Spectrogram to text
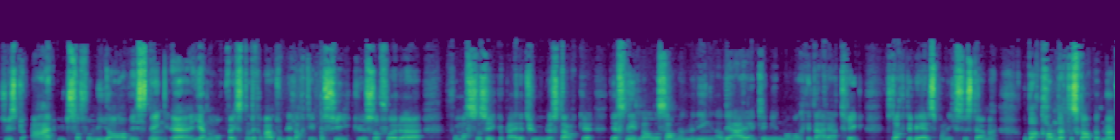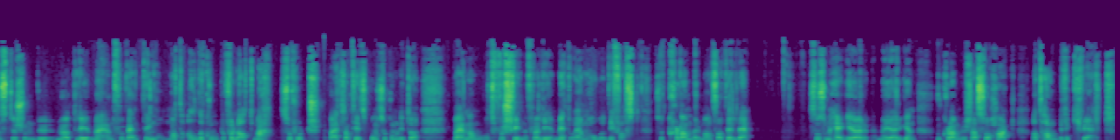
Så hvis du er utsatt for mye avvisning eh, gjennom oppveksten, og det kan være at du blir lagt inn på sykehus og får, får masse sykepleiere i turnus ikke, De er snille alle sammen, men ingen av de er egentlig min mamma. Det er ikke der jeg er trygg. Så da aktiveres panikksystemet. Og da kan dette skape et mønster som du møter livet med, en forventning om at alle kommer til å forlate meg så fort. På et eller annet tidspunkt så kommer de til å på en eller annen måte forsvinne fra livet mitt, og jeg må holde de fast. Så klamrer man seg til det sånn som Hege gjør med Jørgen. Hun klamrer seg så hardt at han blir kvelt.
